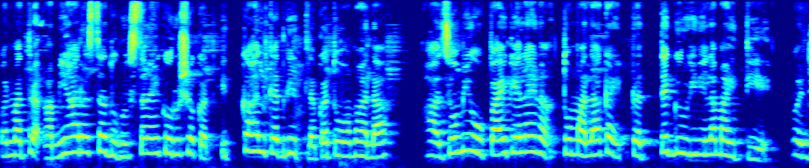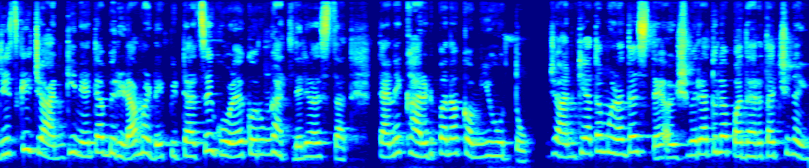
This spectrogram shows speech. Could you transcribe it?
पण मात्र आम्ही हा रस्ता दुरुस्त नाही करू शकत. इतकं हलक्यात घेतलं का तू आम्हाला? हा जो मी उपाय केलाय ना तो मला काय प्रत्येक गृहिणीला माहिती आहे म्हणजेच की जानकीने त्या बिरडामध्ये पिठाचे गोळे करून घातलेले असतात. त्याने खारटपणा कमी होतो. जानकी आता म्हणत असते ऐश्वर्या तुला पदार्थाची नाही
